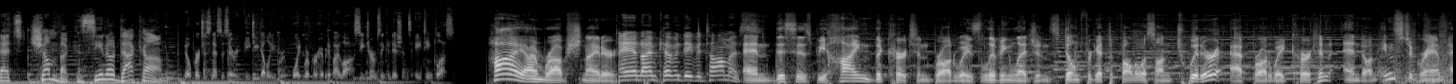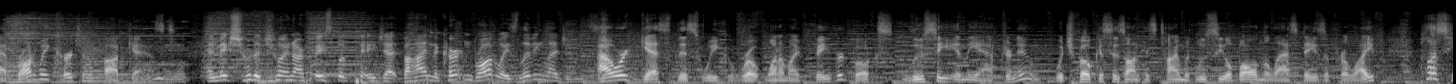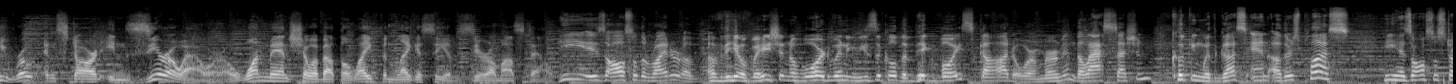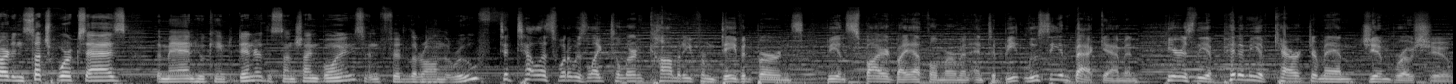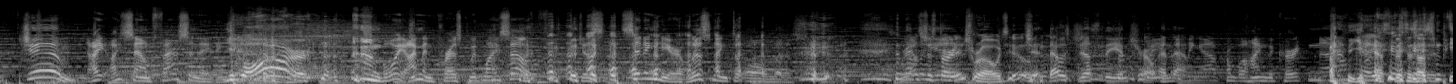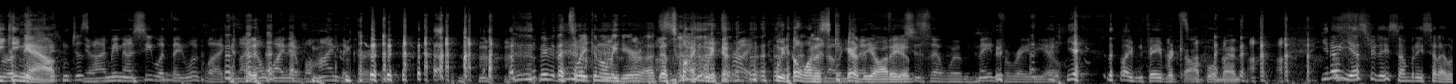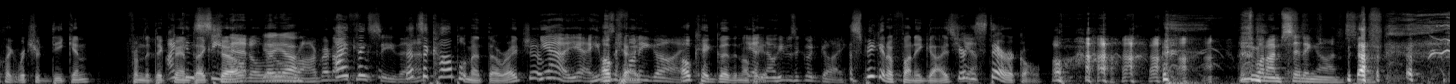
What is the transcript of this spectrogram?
That's chumbacasino.com. No purchase necessary. VGW Group. Void were prohibited by law. See terms and conditions. 18 plus. Hi, I'm Rob Schneider. And I'm Kevin David Thomas. And this is Behind the Curtain, Broadway's Living Legends. Don't forget to follow us on Twitter at Broadway Curtain and on Instagram at Broadway Curtain Podcast. And make sure to join our Facebook page at Behind the Curtain Broadway's Living Legends. Our guest this week wrote one of my favorite books, Lucy in the Afternoon, which focuses on his time with Lucille Ball in the last days of her life. Plus, he wrote and starred in Zero Hour, a one man show about the life and legacy of Zero Mostel. He is also the writer of, of the Ovation Award winning musical The Big Voice, God or Merman, The Last Session, Cooking with Gus, and others. Plus, he has also starred in such works as The Man Who Came to Dinner, The Sunshine Boys, and Fiddler on the Roof. To tell us what it was like to learn comedy from David Burns, be inspired by Ethel Merman, and to beat Lucy in backgammon, here is the epitome of character man, Jim Brochu. Jim! I, I sound fascinating. You are! Boy, I'm impressed with myself. Just sitting here listening to all this. that was just our intro, too. That was just the intro. Really and that, coming out from behind the curtain now? yes, this is us peeking right. out. Just- Yeah, I mean, I see what they look like, and I know why they're behind the curtain. Maybe that's why you can only hear us. That's why we, That's right. we don't want to You know, scare the audience. Faces that were made for radio. Yeah, that's my favorite compliment. you know, yesterday somebody said I look like Richard Deacon from the Dick I Van can Dyke see Show. that a little, yeah. Robert. I, I can think see that. that's a compliment, though, right, Jim? yeah, yeah. He was Okay. a funny guy. Okay, good. Then I'll Yeah, take it. no, he was a good guy. Speaking of funny guys, you're Yeah. hysterical. That's what I'm sitting on. So.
